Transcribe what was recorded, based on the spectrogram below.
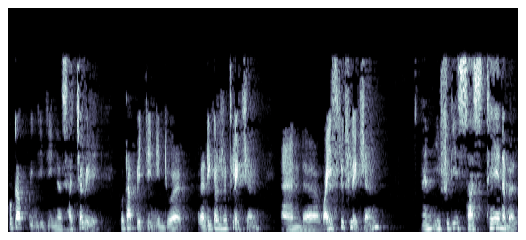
put up in it in a such a way, put up it in, into a radical reflection and wise reflection, And if it is sustainable,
